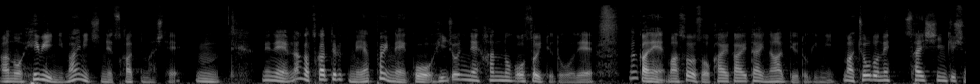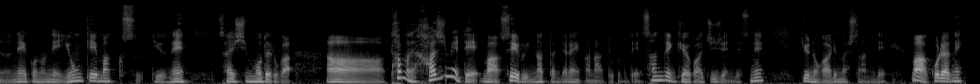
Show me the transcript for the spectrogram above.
あの、ヘビーに毎日ね、使ってまして、うん。でね、なんか使ってるとね、やっぱりね、こう、非常にね、反応が遅いっていうところで、なんかね、まあ、そろそろ買い替えたいなっていう時に、まあ、ちょうどね、最新機種のね、このね、4KMAX っていうね、最新モデルが、あ多分ね、初めて、まあ、セールになったんじゃないかなということで、3980円ですね。っていうのがありましたんで、まあ、これはね、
